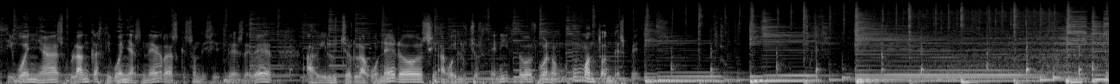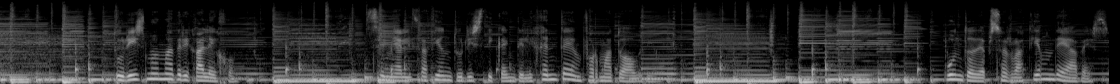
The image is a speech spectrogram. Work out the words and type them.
cigüeñas blancas, cigüeñas negras que son difíciles de ver, aguiluchos laguneros, aguiluchos cenizos, bueno, un montón de especies. Turismo Madrigalejo. Señalización turística inteligente en formato audio punto de observación de aves.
